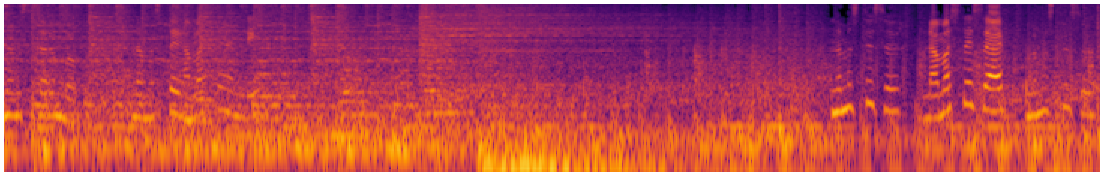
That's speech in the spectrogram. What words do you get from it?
నమస్కారం బాబు. నమస్తే నమస్తే అండి. నమస్తే సార్. నమస్తే సార్. నమస్తే సార్.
